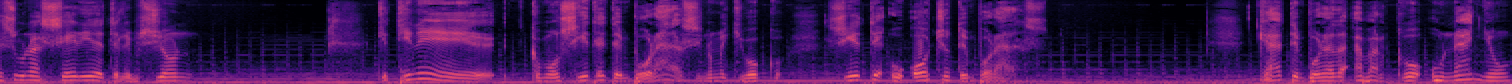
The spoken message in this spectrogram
es una serie de televisión que tiene como siete temporadas, si no me equivoco, siete u ocho temporadas. Cada temporada abarcó un año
